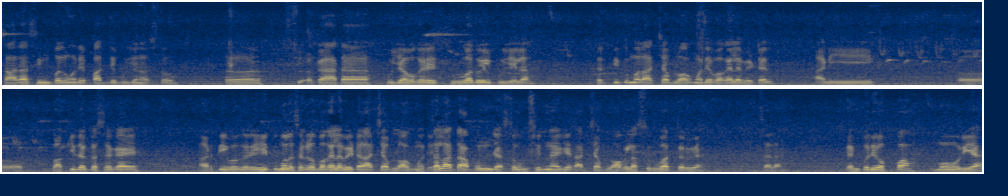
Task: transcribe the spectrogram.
साधा सिम्पलमध्ये पाद्यपूजन असतो. तर काय का आता पूजा वगैरे सुरुवात होईल पूजेला. तर ती तुम्हाला आजच्या ब्लॉगमध्ये बघायला भेटेल. आणि बाकीचं कसं काय आरती वगैरे हे तुम्हाला सगळं बघायला भेटेल आजच्या ब्लॉगमध्ये. चला आता आपण जास्त उशीर नाही घेत. आजच्या ब्लॉगला सुरुवात करूया. चला. गणपती बाप्पा मोर्या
